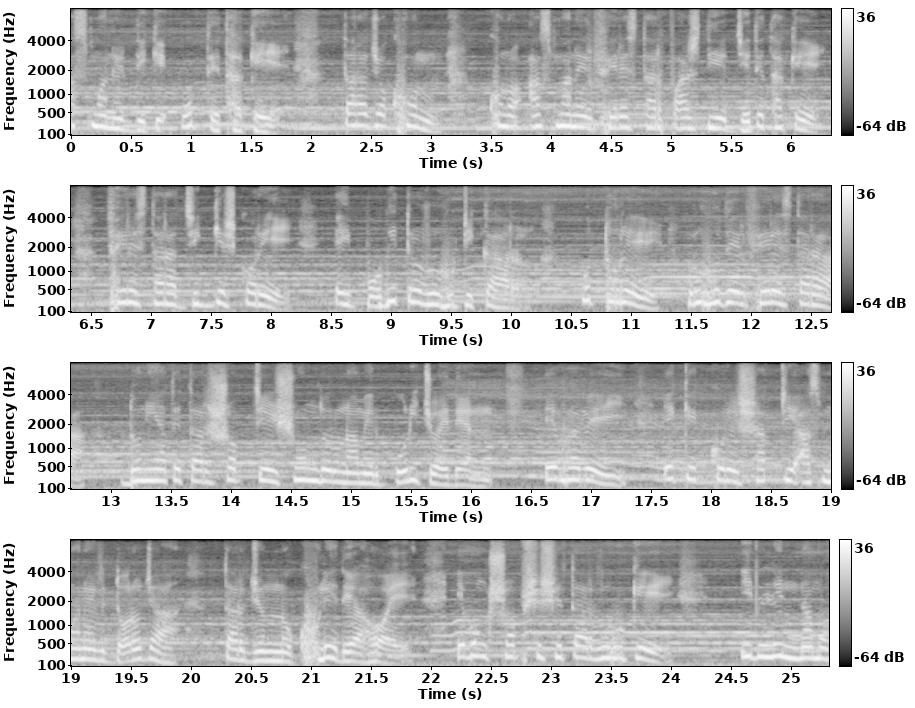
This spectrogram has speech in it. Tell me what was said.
আসমানের দিকে উঠতে থাকে। তারা যখন কোনো আসমানের ফেরেস্তার পাশ দিয়ে যেতে থাকে ফেরেস্তারা জিজ্ঞেস করে, এই পবিত্র রুহুটি কার? উত্তরে, রুহুদের ফেরেস্তারা দুনিয়াতে তার সবচেয়ে সুন্দর নামের পরিচয় দেন। এভাবেই এক এক করে সাতটি আসমানের দরজা তার জন্য খুলে দেয়া হয় এবং সবশেষে তার রুহকে ইডলিন নামক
